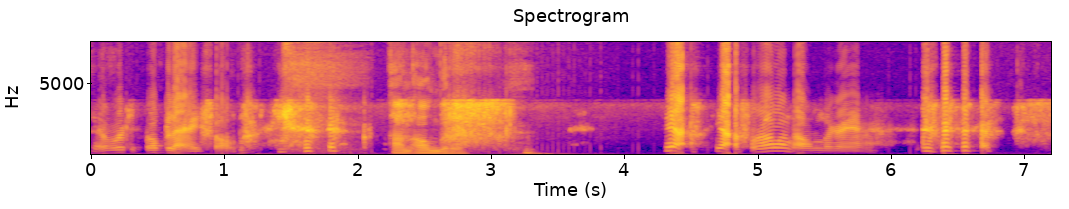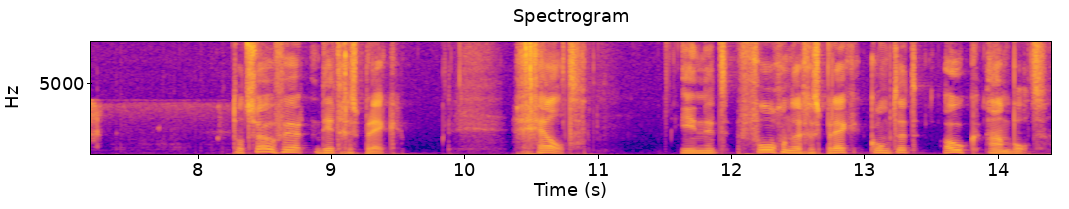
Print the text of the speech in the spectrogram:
daar word ik wel blij van. aan anderen. Ja, ja, vooral aan anderen, ja. Tot zover dit gesprek. Geld. In het volgende gesprek komt het ook aan bod.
